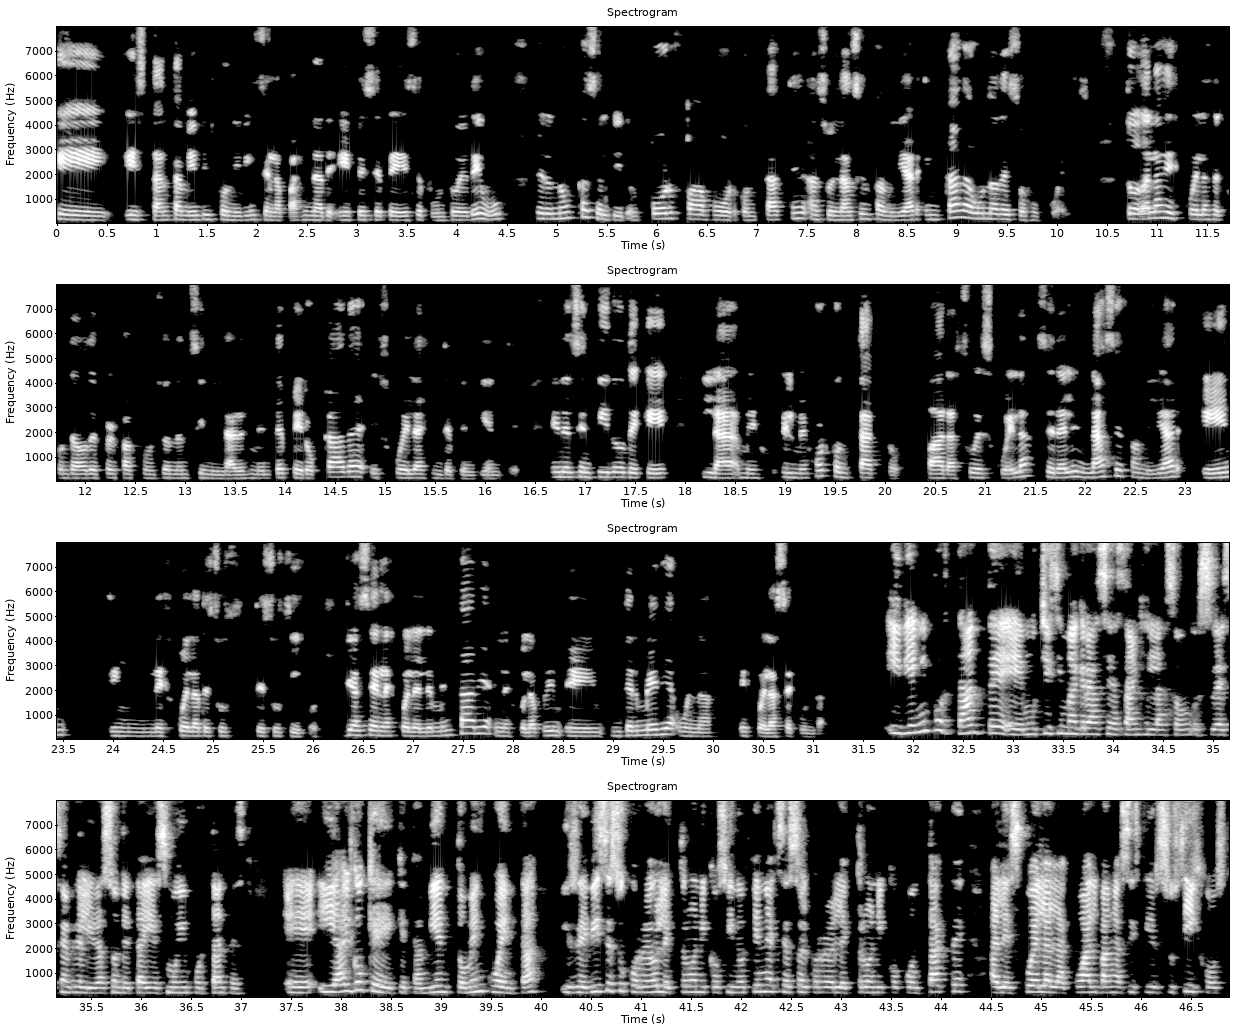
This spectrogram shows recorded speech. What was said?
que están también disponibles en la página de fcps.edu, pero nunca se olviden, por favor, contacten a su enlace familiar en cada una de sus escuelas. Todas las escuelas del condado de Fairfax funcionan similarmente, pero cada escuela es independiente, en el sentido de que el mejor contacto para su escuela será el enlace familiar en en la escuela de sus, de sus hijos, ya sea en la escuela elementaria, en la escuela eh, intermedia o en la escuela secundaria. Y bien importante, eh, muchísimas gracias Ángela, son, en realidad son detalles muy importantes. Eh, y algo que, que también tome en cuenta y revise su correo electrónico. Si no tiene acceso al correo electrónico, contacte a la escuela a la cual van a asistir sus hijos,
